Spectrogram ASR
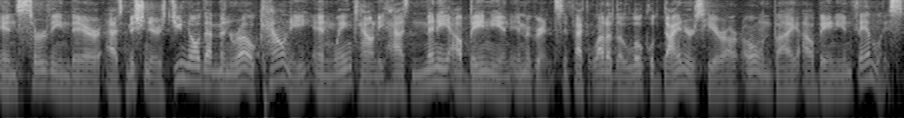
and serving there as missionaries. Do you know that Monroe County and Wayne County has many Albanian immigrants? In fact, a lot of the local diners here are owned by Albanian families.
